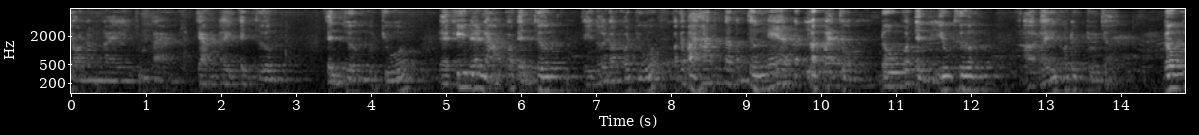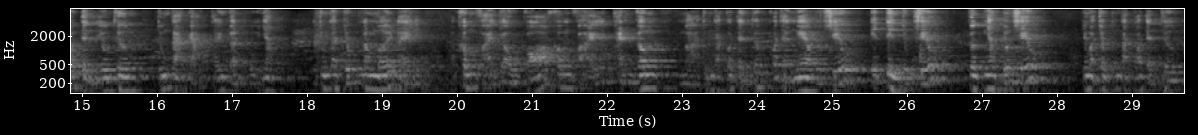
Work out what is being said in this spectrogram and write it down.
cho năm nay chúng ta tràn đầy tình thương tình thương của Chúa. Để khi nơi nào có tình thương thì nơi đó có Chúa. Và cái bài hát chúng ta vẫn thường nghe, rất là quen thuộc. Đâu có tình yêu thương, ở đấy có Đức Chúa Trời. Đâu có tình yêu thương, chúng ta cảm thấy gần gũi nhau. Chúng ta chúc năm mới này không phải giàu có, không phải thành công, mà chúng ta có tình thương có thể nghèo chút xíu, ít tiền chút xíu cực nhọc chút xíu. Nhưng mà trong chúng ta có tình thương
